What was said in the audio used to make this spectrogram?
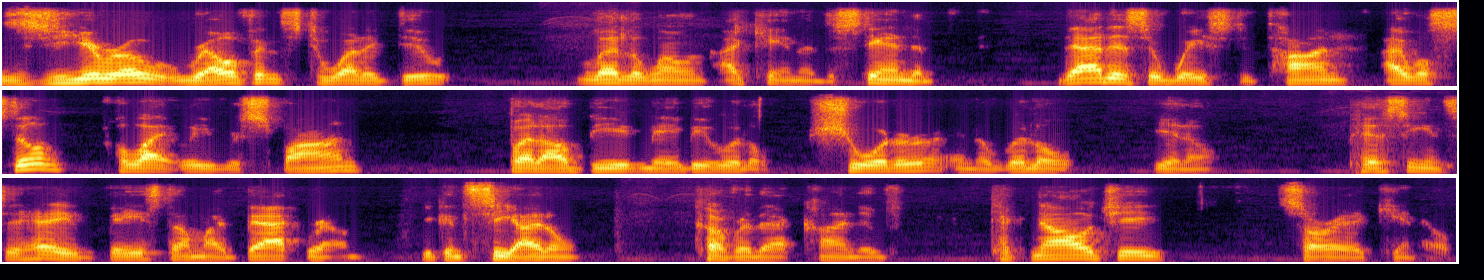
zero relevance to what I do, let alone I can't understand them, that is a waste of time. I will still politely respond, but I'll be maybe a little shorter and a little, you know, pissy and say, hey, based on my background, you can see I don't cover that kind of technology. Sorry, I can't help.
